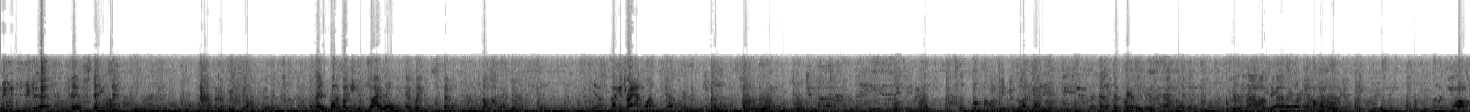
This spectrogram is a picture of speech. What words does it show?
we could, we could have, we could have steaks. Okay, what if I need a gyro and ten wings? Then what? Yeah. Like a triathlon? Yeah. Want to keep it inside? Oh,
